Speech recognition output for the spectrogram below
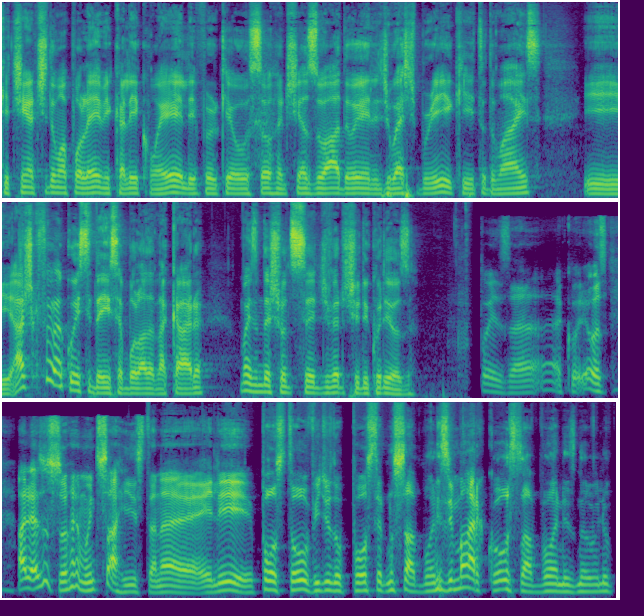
que tinha tido uma polêmica ali com ele, porque o Sohan tinha zoado ele de Westbrook e tudo mais. E acho que foi uma coincidência bolada na cara, mas não deixou de ser divertido e curioso. Pois é, é curioso. Aliás, o Sorra é muito sarrista, né? Ele postou o vídeo do pôster no Sabones e marcou os Sabones no, no,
